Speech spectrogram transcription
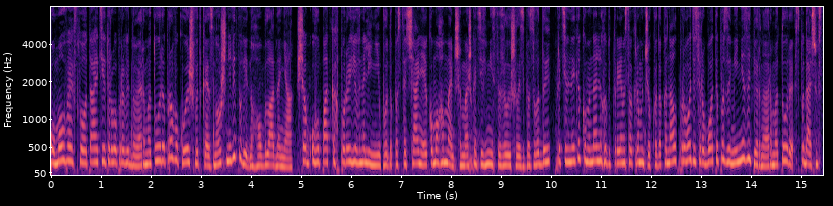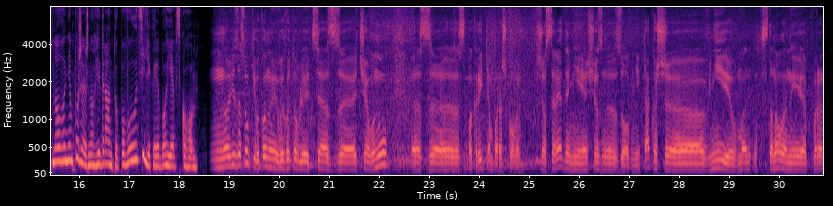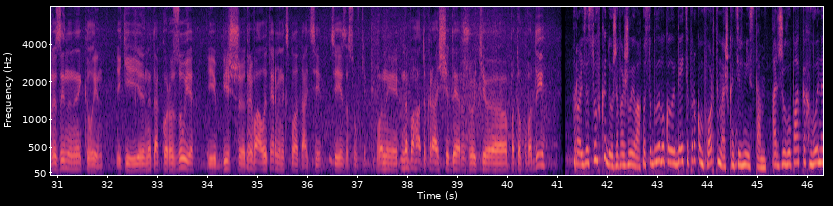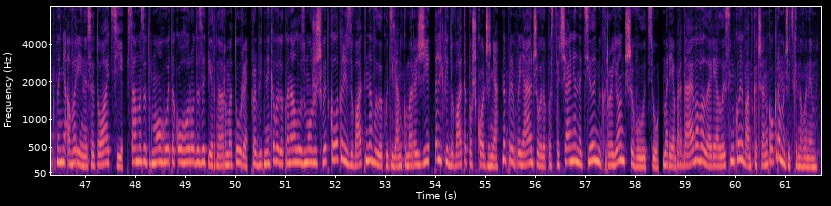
Умови експлуатації трубопровідної арматури провокує швидке зношення відповідного обладнання. Щоб у випадках поривів на лінії водопостачання якомога менше мешканців міста залишились без води, працівники комунального підприємства Кременчук-Водоканал проводять роботи по заміні запірної арматури з подальшим встановленням пожежного гідранту по вулиці Лікаря Богєвського. Нові засувки виготовлюються з чавуну е, з, з покриттям порошковим, що всередині, що ззовні. Також е, в ній встановлений прорезинений клин, який не так корозує і більш тривалий термін експлуатації цієї засувки. Вони набагато краще держать е, поток води. Роль засувки дуже важлива, особливо коли йдеться про комфорт мешканців міста. Адже у випадках виникнення аварійної ситуації саме за допомогою такого роду запірної арматури робітники водоканалу зможуть швидко локалізувати на велику ділянку мережі та ліквідувати пошкодження, не припиняючи водопостачання на цілий мікрорайон чи вулицю. Марія Бардаєва, Валерія Лисенко, Іван Ткаченко, Кременчуцькі новини.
